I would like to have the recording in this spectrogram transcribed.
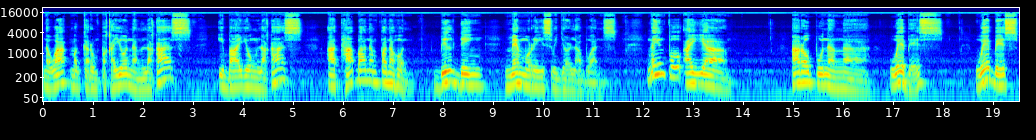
Nawa magkaroon pa kayo ng lakas, iba yung lakas, at haba ng panahon, building memories with your loved ones. Ngayon po ay uh, araw po ng uh, Webes, Webes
